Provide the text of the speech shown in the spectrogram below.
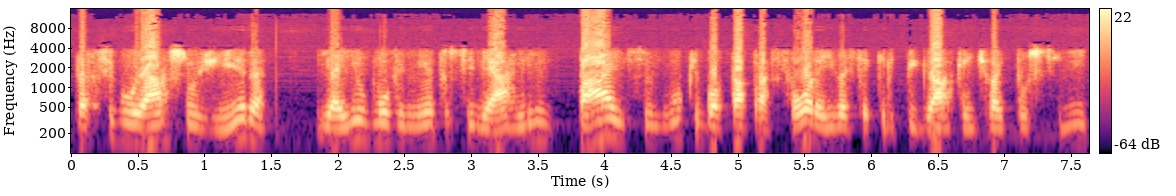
para segurar a sujeira e aí o movimento ciliar limpar esse muco e botar para fora, aí vai ser aquele pigarro que a gente vai tossir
